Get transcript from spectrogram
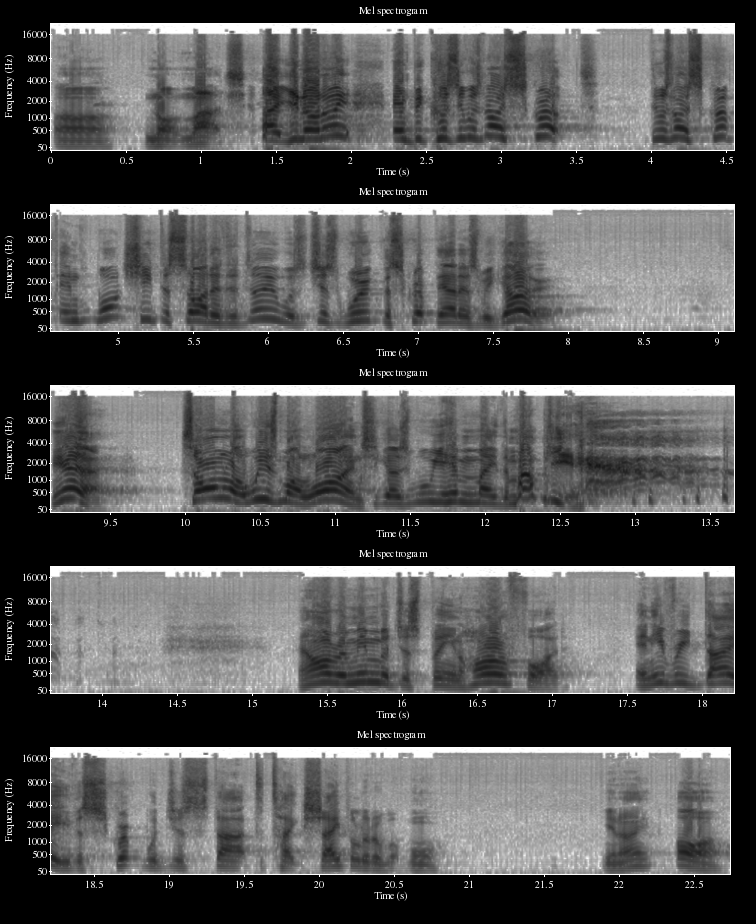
Oh, not much. Uh, you know what I mean? And because there was no script, there was no script. And what she decided to do was just work the script out as we go. Yeah. So I'm like, where's my line? She goes, well, you haven't made them up yet. and I remember just being horrified. And every day the script would just start to take shape a little bit more. You know? Oh,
